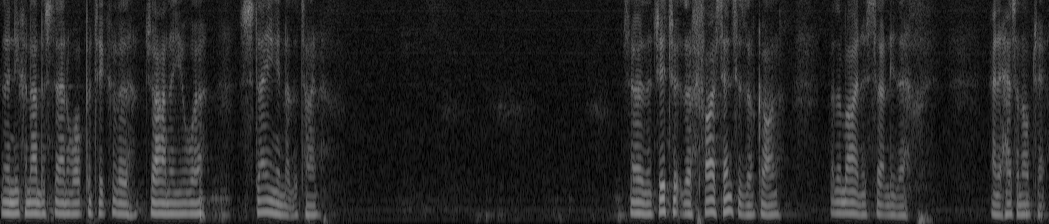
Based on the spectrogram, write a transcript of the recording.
then you can understand what particular jhana you were staying in at the time. So the jitta, the five senses have gone, but the mind is certainly there, and it has an object.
